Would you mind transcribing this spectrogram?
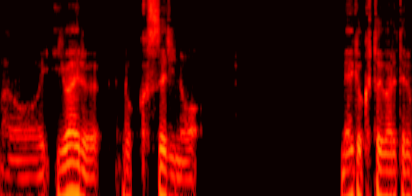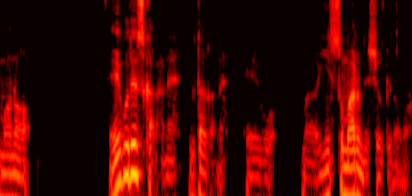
あの、いわゆるロックステディの名曲と言われているもの、英語ですからね、歌がね、英語。まあインストもあるんでしょうけども、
